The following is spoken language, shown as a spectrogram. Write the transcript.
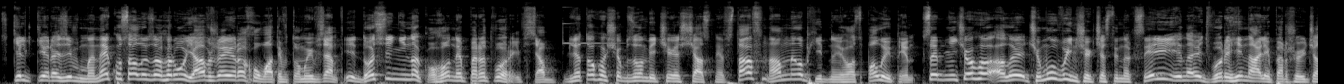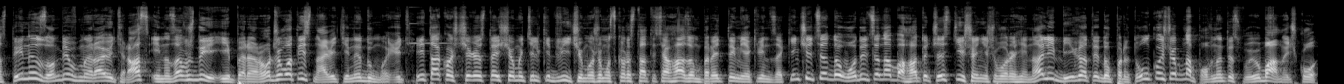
Скільки разів мене кусали за гру, я вже і рахувати втомився, і досі ні на кого не перетворився. Для того, щоб зомбі через час не встав, нам необхідно його спалити. Все б нічого, але чому в інших частинах серії і навіть в оригіналі першої частини зомбі вмирають раз і назавжди, і перероджуватись навіть і не думають. І також через те, що ми тільки двічі можемо скористатися газом перед тим, як він закінчиться, доводиться набагато частіше, ніж в оригіналі, бігати до притулку, щоб наповнити свою баночку.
